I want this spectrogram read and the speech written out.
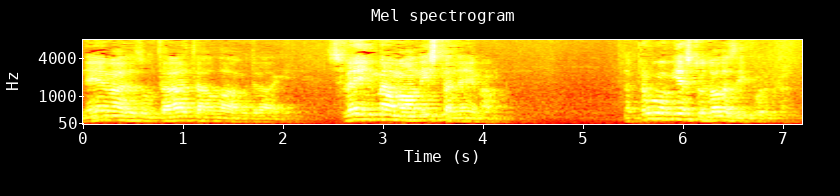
Nema rezultata, Allahu dragi. Sve imamo, ali ništa nemamo. Na prvom mjestu dolazi Kur'an.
